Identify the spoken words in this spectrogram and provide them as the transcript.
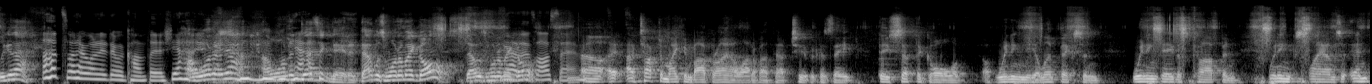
Look at that. That's what I wanted to accomplish. Yeah. I want to. Yeah. I want to yeah. designate it. That was one of my goals. That was one of my yeah, goals. That's awesome. Uh, I, I, talked to Mike and Bob Bryan a lot about that too because they they set the goal of, of winning the Olympics and winning Davis Cup and winning slams and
